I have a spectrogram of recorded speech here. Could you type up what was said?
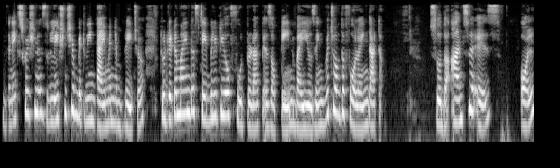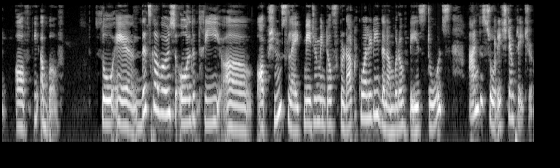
The next question is relationship between time and temperature to determine the stability of food product is obtained by using which of the following data? So the answer is all of the above. So uh, this covers all the three uh, options like measurement of product quality, the number of days stored and the storage temperature.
